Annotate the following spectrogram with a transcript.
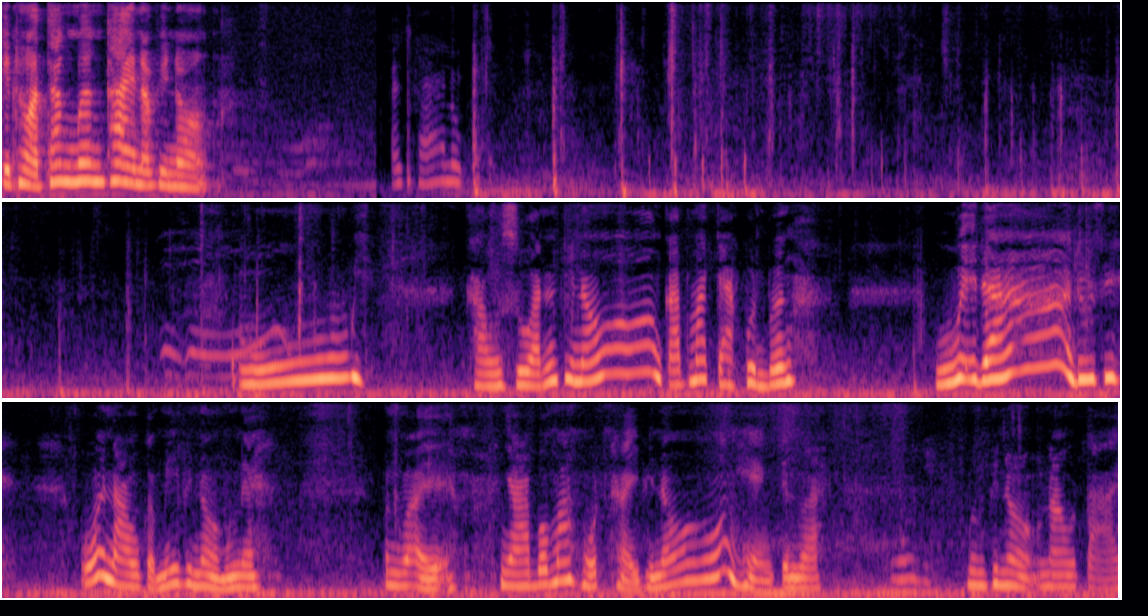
คืนหอดทั้งเมืองไทยเนาะพี่น้องช้า ลูก โอ้ย เข่าสวนพี่น้องกลับมาจากขุนเบิงอุ้ยดาดูสิ โอ้ยเนากับมีพี่น้องมึงเนี่ยมันว่าไอ้ยาบ่มาหดไห้พี่น้องแห้งจนว่ามึงพี่น้องเนาตาย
